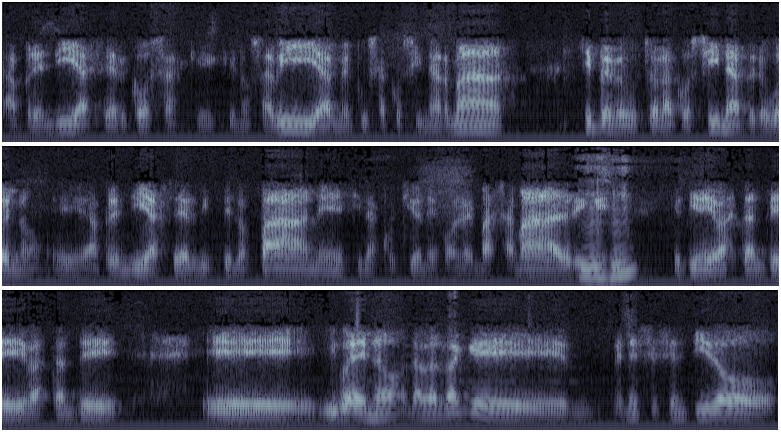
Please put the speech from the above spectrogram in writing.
Aprendí a hacer cosas que, que no sabía, me puse a cocinar más. Siempre me gustó la cocina, pero bueno, eh, aprendí a hacer, viste, los panes y las cuestiones con la masa madre, que- que, tiene bastante, bastante... eh, y bueno, la verdad que en ese sentido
